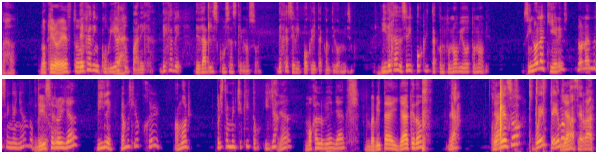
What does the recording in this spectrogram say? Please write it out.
Ajá. No quiero esto. Deja de encubrir a tu pareja. Deja de, de darle excusas que no son. Deja de ser hipócrita contigo mismo. Y deja de ser hipócrita con tu novio o tu novia. Si no la quieres, no la andes engañando. pendejo. Díselo y ya, Dile, nada más quiero coger. Amor, préstame chiquito. Y ya. ya. Mójalo bien, ya. Babita y ya quedó. Ya. Con Ya. eso, buen tema para cerrar.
